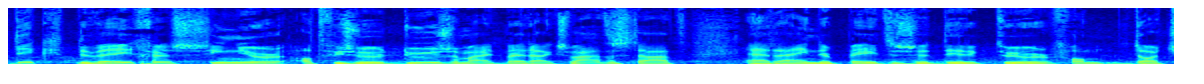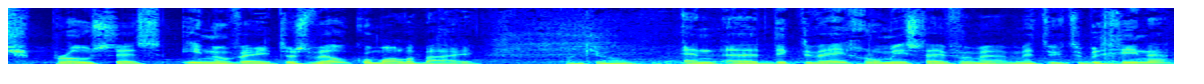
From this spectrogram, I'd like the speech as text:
Dick de Weger, senior adviseur duurzaamheid bij Rijkswaterstaat. En Reinder Petersen, directeur van Dutch Process Innovators. Welkom allebei. Dankjewel. En Dick de Weger, om eerst even met u te beginnen.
